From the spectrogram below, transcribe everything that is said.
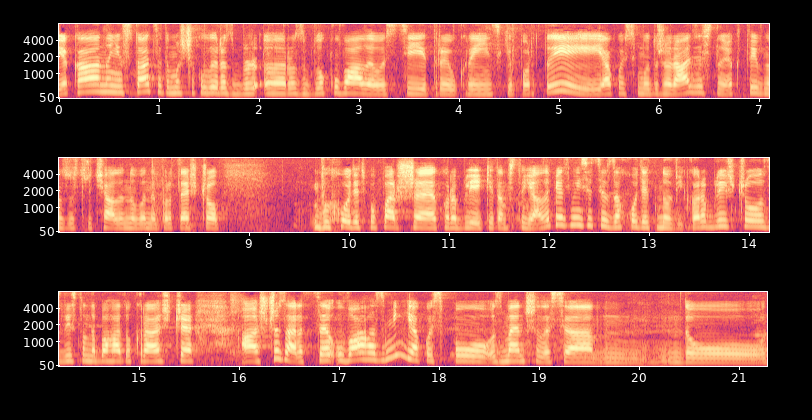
Яка нині ситуація? Тому що коли розбр- е, розблокували ось ці три українські порти, якось ми дуже радісно і активно зустрічали новини про те, що виходять, по-перше, кораблі, які там стояли 5 місяців, заходять нові кораблі, що звісно набагато краще. А що зараз? Це увага ЗМІ якось по зменшилася до,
